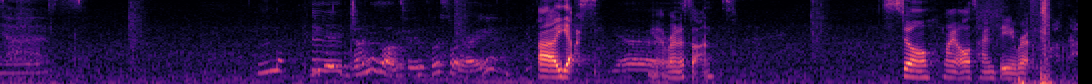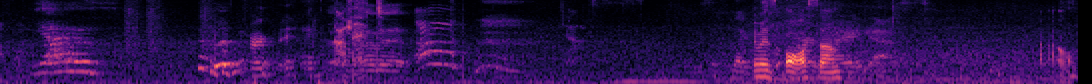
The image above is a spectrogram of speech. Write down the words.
yes. Love You it. did Renaissance for your first one, right? Uh, yes. Yeah. Yeah, Renaissance. Still my all-time favorite. Love that one. Yes. Perfect. Love I it. Ah. Like It was awesome. hard Yes. Wow.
